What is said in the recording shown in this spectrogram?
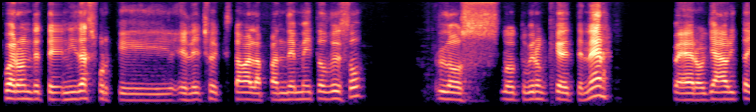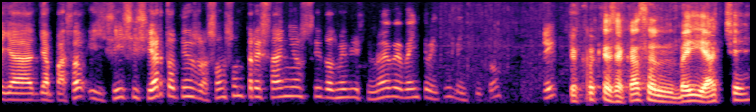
fueron detenidas porque el hecho de que estaba la pandemia y todo eso, los lo tuvieron que detener pero ya ahorita ya, ya pasó. Y sí, sí, cierto, tienes razón, son tres años, sí, 2019, 20, 2022. ¿sí? Yo creo que si acaso el VIH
